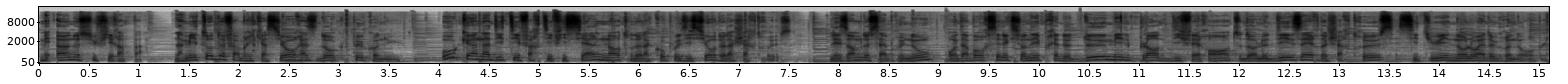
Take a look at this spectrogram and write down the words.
Mais un ne suffira pas. La méthode de fabrication reste donc peu connue. Aucun additif artificiel n'entre de la composition de la chartreuse. Les hommes de Saint-Bruno ont d'abord sélectionné près de 2000 plantes différentes dans le désert de Chartreuse situé non loin de Grenoble,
